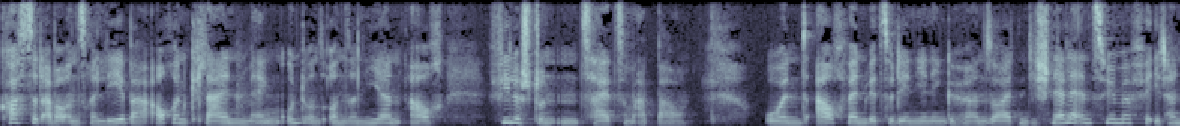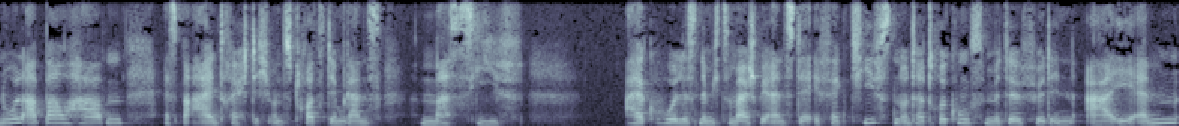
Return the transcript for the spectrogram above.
kostet aber unsere Leber auch in kleinen Mengen und uns, unsere Nieren auch viele Stunden Zeit zum Abbau. Und auch wenn wir zu denjenigen gehören sollten, die schnelle Enzyme für Ethanolabbau haben, es beeinträchtigt uns trotzdem ganz massiv. Alkohol ist nämlich zum Beispiel eines der effektivsten Unterdrückungsmittel für den AEM,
